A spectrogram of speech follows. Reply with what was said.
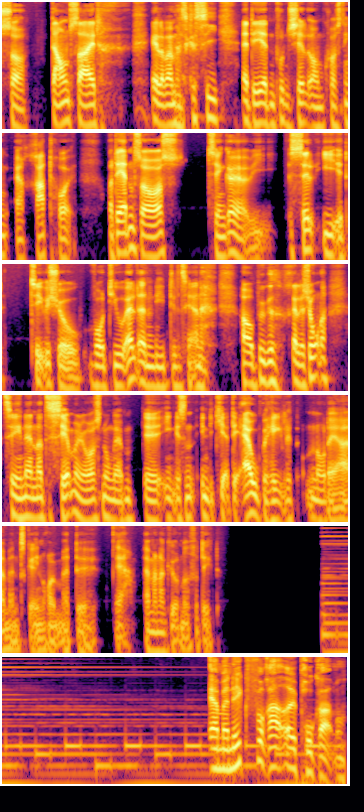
Så downside, eller hvad man skal sige, at det er, at den potentielle omkostning er ret høj. Og det er den så også, tænker jeg, i- selv i et tv-show, hvor de jo alt andet lige deltagerne har opbygget relationer til hinanden, og det ser man jo også nogle af dem øh, egentlig sådan indikerer, at det er ubehageligt, når det er, at man skal indrømme, at, øh, ja, at man har gjort noget fordækt. Er man ikke forræder i programmet,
